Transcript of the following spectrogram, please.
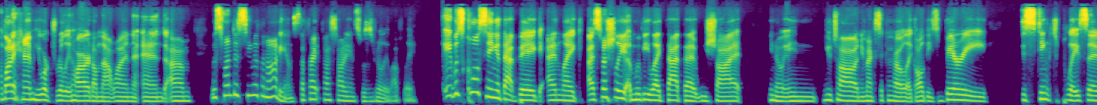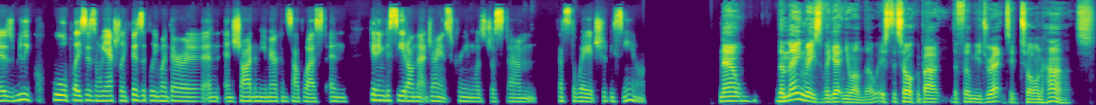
a lot of him. He worked really hard on that one. And um it was fun to see with an audience. The Fright Fest audience was really lovely. It was cool seeing it that big and like especially a movie like that that we shot you know, in Utah, New Mexico, like all these very distinct places, really cool places. And we actually physically went there and, and shot in the American Southwest and getting to see it on that giant screen was just, um, that's the way it should be seen on. Now, the main reason for getting you on, though, is to talk about the film you directed, Torn Hearts,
